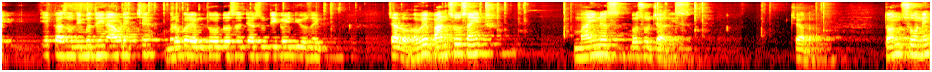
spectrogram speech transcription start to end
એક, એકા સુધી બધાને આવડે જ છે. બરાબર? એમ તો દસ હજાર સુધી કહી દો સાહેબ. ચાલો, હવે પાંચસો સાહીઠ માઇનસ બસો ચાલીસ. ચાલો. ત્રણસો ને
